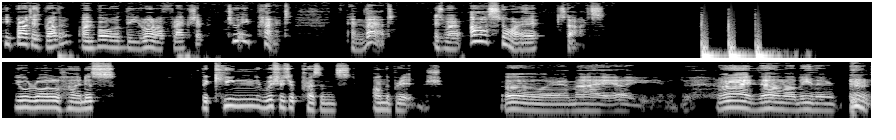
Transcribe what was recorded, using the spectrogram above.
He brought his brother on board the royal flagship to a planet, and that is where our story starts. Your Royal Highness, the King wishes your presence on the bridge. Oh, where am I? Uh, all right, Thelma, I'll be there in,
